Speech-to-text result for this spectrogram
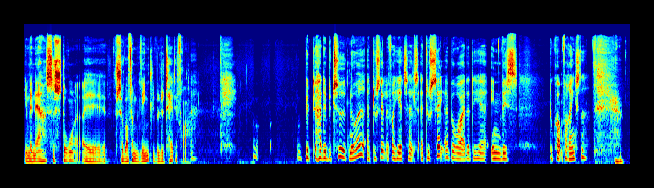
jamen den er så stor, øh, så hvorfor en vinkel vil du tage det fra? Ja. Har det betydet noget, at du selv er fra Hirtshals, at du selv er berørt af det her, end hvis du kom fra Ringsted?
